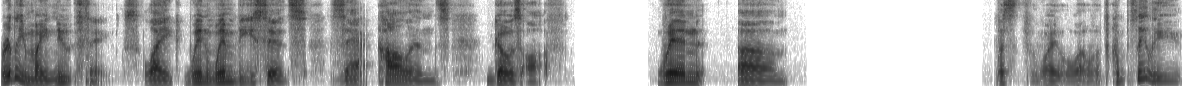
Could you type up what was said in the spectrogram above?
really minute things. Like when Wemby sits, Zach Collins goes off. When um what's why what, completely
